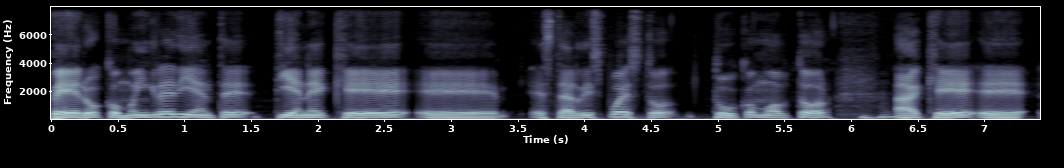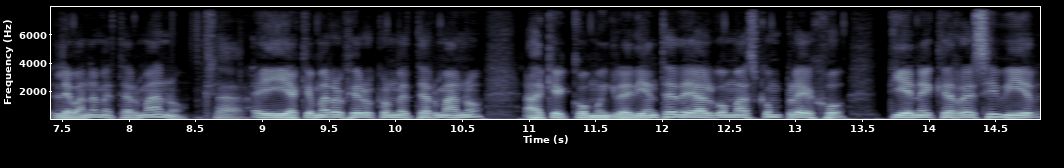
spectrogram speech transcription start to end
pero como ingrediente tiene que eh, estar dispuesto tú como autor uh -huh. a que eh, le van a meter mano. Claro. ¿Y a qué me refiero con meter mano? A que como ingrediente de algo más complejo tiene que recibir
